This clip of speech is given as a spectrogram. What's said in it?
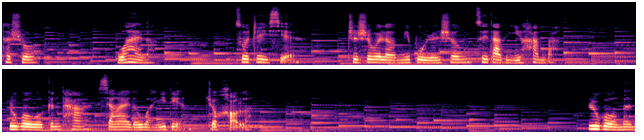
他说：“不爱了。做这些，只是为了弥补人生最大的遗憾吧。如果我跟他相爱的晚一点就好了。”如果我们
